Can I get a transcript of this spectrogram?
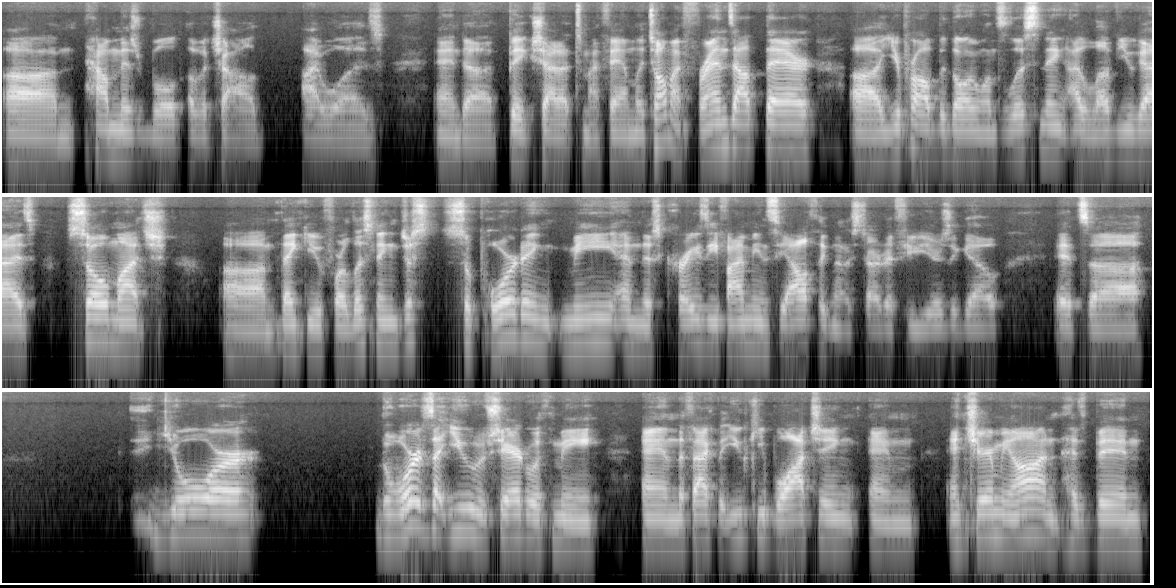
um, how miserable of a child I was. And uh, big shout out to my family, to all my friends out there. Uh, you're probably the only ones listening. I love you guys so much. Um, thank you for listening, just supporting me and this crazy Find Me in Seattle thing that I started a few years ago. It's uh your the words that you have shared with me and the fact that you keep watching and and cheering me on has been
